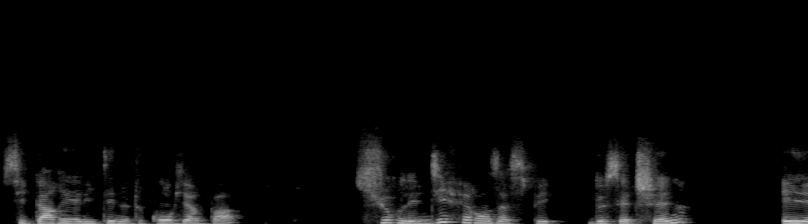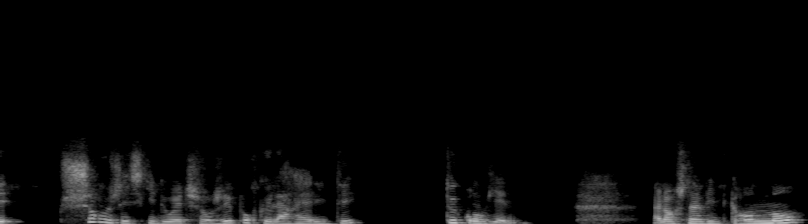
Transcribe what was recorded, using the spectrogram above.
si ta réalité ne te convient pas, sur les différents aspects de cette chaîne et changer ce qui doit être changé pour que la réalité te convienne. Alors, je t'invite grandement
